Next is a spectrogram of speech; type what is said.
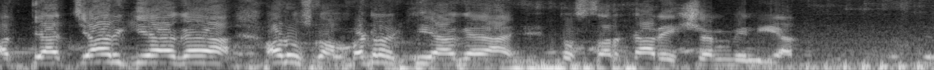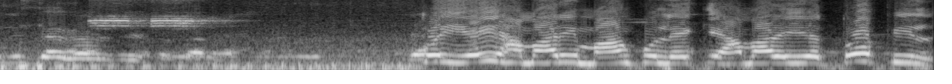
अत्याचार किया गया और उसका मर्डर किया गया है तो सरकार एक्शन में नहीं आती। तो यही हमारी मांग को लेके हमारे ये दो बिल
